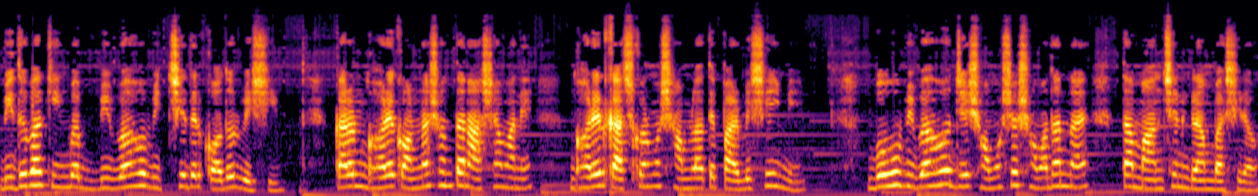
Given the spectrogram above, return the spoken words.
বিধবা কিংবা বিবাহ বিচ্ছেদের কদর বেশি। কারণ ঘরে কন্যা সন্তান আসা মানে ঘরের কাজকর্ম সামলাতে পারবে সেই মেয়ে। বহু বিবাহ যে সমস্যার সমাধান নয়, তা মানছেন গ্রামবাসীরাও।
